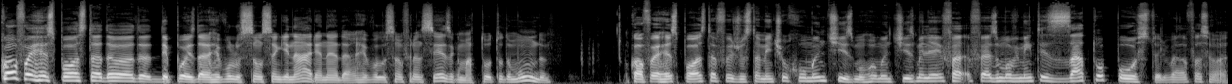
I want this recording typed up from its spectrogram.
Qual foi a resposta do, do, depois da Revolução Sanguinária, né, da Revolução Francesa, que matou todo mundo? Qual foi a resposta? Foi justamente o romantismo. O romantismo ele faz o um movimento exato oposto. Ele vai lá e fala assim: ó,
